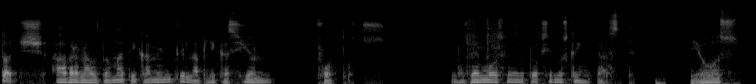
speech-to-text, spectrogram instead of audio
Touch abran automáticamente la aplicación Fotos. Nos vemos en el próximo screencast. Adiós.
